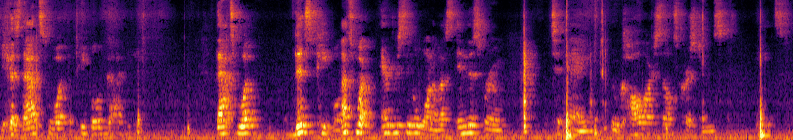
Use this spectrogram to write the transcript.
Because that's what the people of God need. That's what this people, that's what every single one of us in this room today who call ourselves Christians needs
